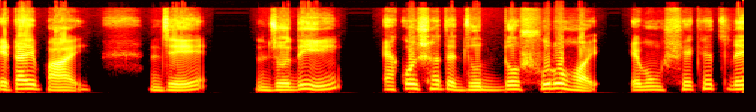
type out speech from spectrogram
এটাই পাই যে যদি একই সাথে যুদ্ধ শুরু হয় এবং সেক্ষেত্রে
